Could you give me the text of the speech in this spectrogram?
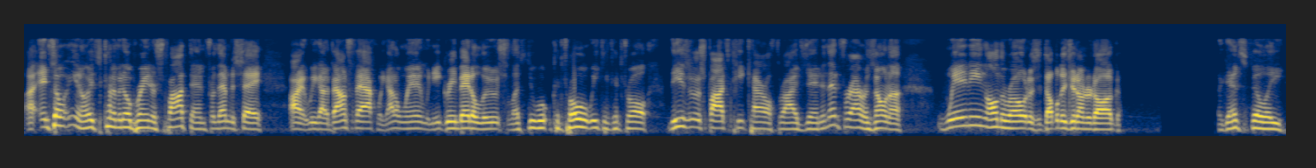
Uh, and so, you know, it's kind of a no-brainer spot then for them to say, all right, we got to bounce back. We got to win. We need Green Bay to lose. So let's do what, control what we can control. These are the spots Pete Carroll thrives in. And then for Arizona, winning on the road as a double-digit underdog against Philly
